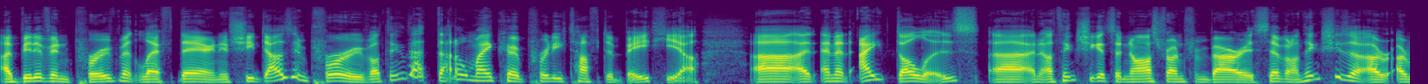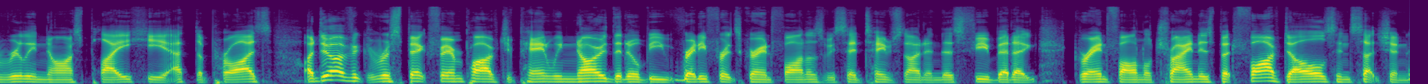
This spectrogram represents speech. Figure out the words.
a bit of improvement left there. And if she does improve, I think that that'll make her pretty tough to beat here. Uh, and at eight dollars, uh, and I think she gets a nice run from barrier seven. I think she's a, a really nice play here at the price. I do have respect for Empire of Japan. We know that it'll be ready for its grand finals. We said Team Snowden. There's few better grand final trainers, but five dollars in such an,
